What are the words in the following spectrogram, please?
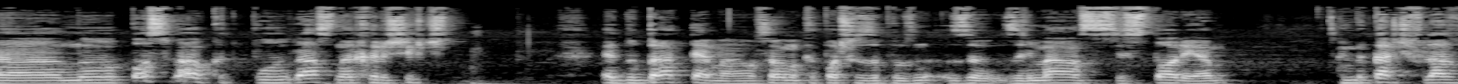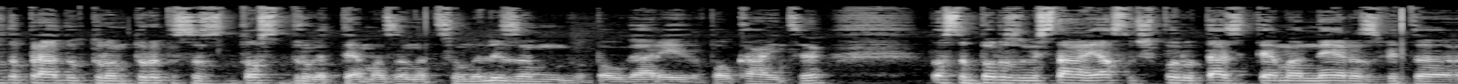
а, но после малко като пораснах, реших, че е добра тема, особено като почва да за, занимавам с история. Макар, че влязох да правя докторантурата с доста друга тема за национализъм в България и в Балканите, доста бързо ми стана ясно, че първо тази тема не е развита.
